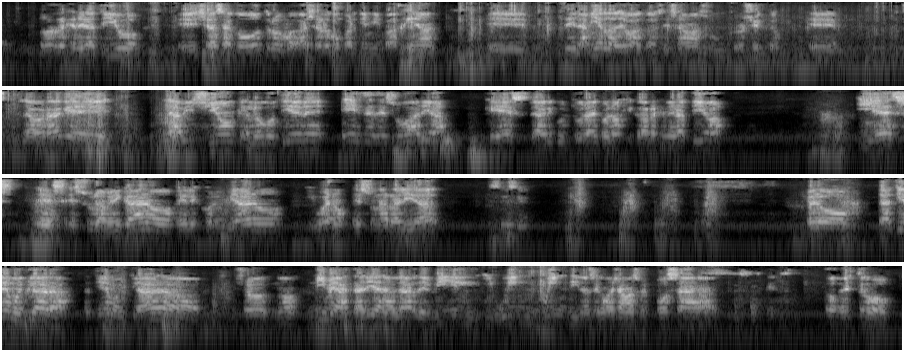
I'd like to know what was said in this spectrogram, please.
regenerativo, eh, ya sacó otro, ayer lo compartí en mi página, eh, de la mierda de vaca se llama su proyecto. La verdad que la visión que el logo tiene es desde su área, que es de agricultura ecológica regenerativa, y es, es, es suramericano, él es colombiano, y bueno, es una realidad Sí, sí. Pero la tiene muy clara, la tiene muy clara. Yo no, ni me gastaría en hablar de Bill y Windy, no sé cómo se llama su esposa. Todo esto,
